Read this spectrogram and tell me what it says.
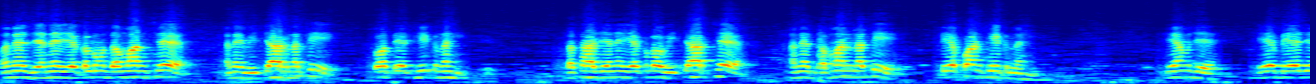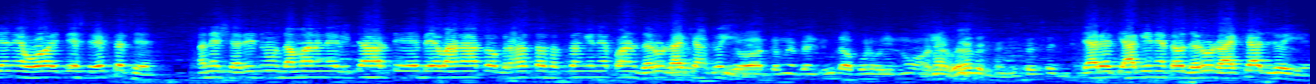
અને જેને એકલું દમન છે અને વિચાર નથી, તો તે ઠીક નહીં. તથા જેને એકલો વિચાર છે અને દમન નથી, તે પણ ઠીક નહીં. એમ જે, એ બે જેને હોય તે શ્રેષ્ઠ છે. અને શરીરનું દમન ને વિચાર તે બે વાના તો ગ્રહસ્થ સત્સંગી ને પણ જરૂર રાખ્યા જોઈએ. કઈ. ત્યારે ત્યાગી ને તો જરૂર રાખ્યા જ જોઈએ.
